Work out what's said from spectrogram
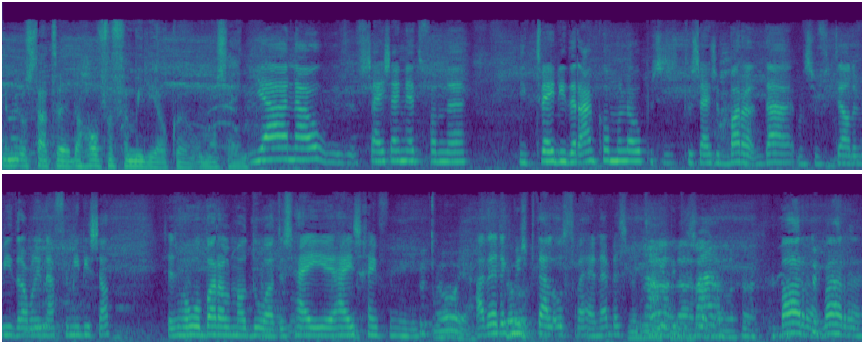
En inmiddels staat eh, de halve familie ook eh, om ons heen. Ja, nou, zij zei net van eh, die twee die eraan komen lopen. Toen zei ze Barre daar, want ze vertelden wie er allemaal in haar familie zat. Ze zei, hoe allemaal door, dus hij, hij is geen familie. Oh ja. Ah, had ik mis betalen best hen, hè? Best nou, nou, barre, nou. barra.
